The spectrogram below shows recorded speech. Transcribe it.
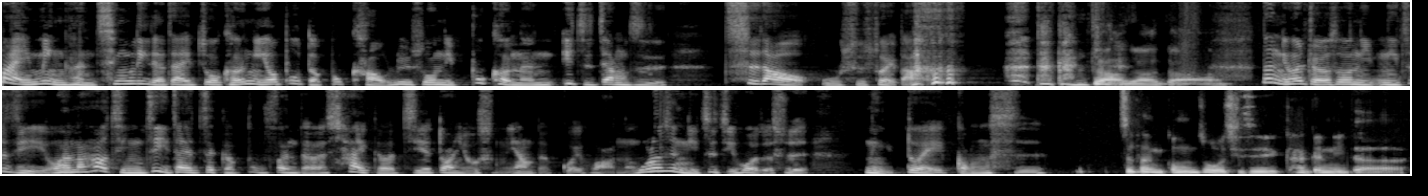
卖命很亲力的在做，可是你又不得不考虑说，你不可能一直这样子吃到五十岁吧的感觉。对啊，对啊，对啊。那你会觉得说你，你你自己，我还蛮好奇，你自己在这个部分的下一个阶段有什么样的规划呢？无论是你自己，或者是你对公司这份工作，其实它跟你的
